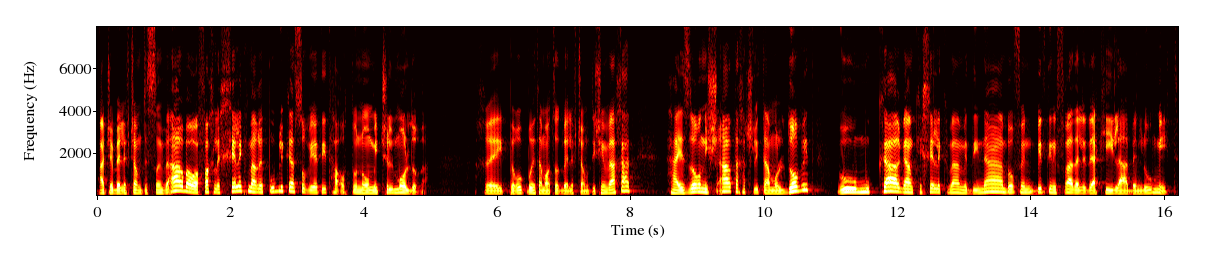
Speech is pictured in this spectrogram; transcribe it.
עד שב-1924 הוא הפך לחלק מהרפובליקה הסובייטית האוטונומית של מולדובה. אחרי פירוק ברית המועצות ב-1991, האזור נשאר תחת שליטה מולדובית, והוא מוכר גם כחלק מהמדינה באופן בלתי נפרד על ידי הקהילה הבינלאומית.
